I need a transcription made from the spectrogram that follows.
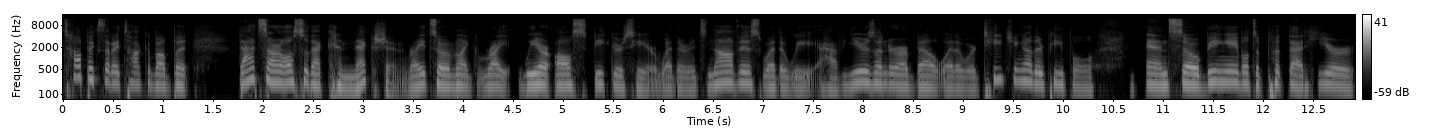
topics that I talk about, but that's our also that connection right so i'm like right we are all speakers here whether it's novice whether we have years under our belt whether we're teaching other people and so being able to put that here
